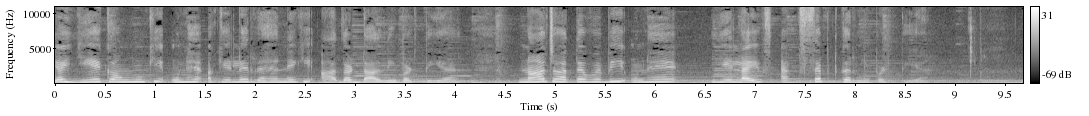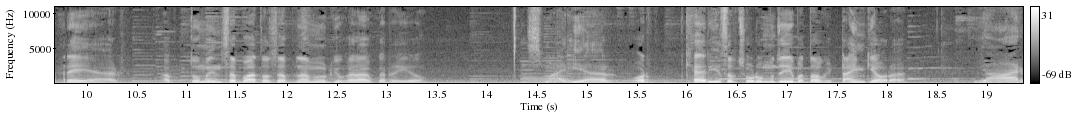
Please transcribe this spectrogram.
या ये कहूँ कि उन्हें अकेले रहने की आदत डालनी पड़ती है। ना चाहते हुए भी उन्हें ये लाइफ एक्सेप्ट करनी पड़ती है। अरे यार अब तुम इन सब बातों से अपना मूड क्यों खराब कर रही हो? स्माइल यार और खैर ये सब छोड़ो मुझे ये बताओ कि टाइम क्या हो रहा है। यार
